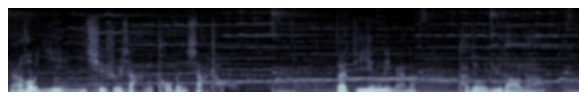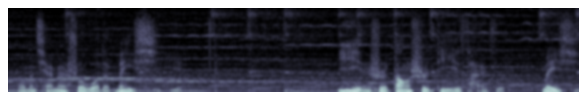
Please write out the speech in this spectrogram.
然后伊尹一气之下就投奔夏朝。在敌营里面呢，他就遇到了我们前面说过的妹喜。伊尹是当世第一才子，妹喜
